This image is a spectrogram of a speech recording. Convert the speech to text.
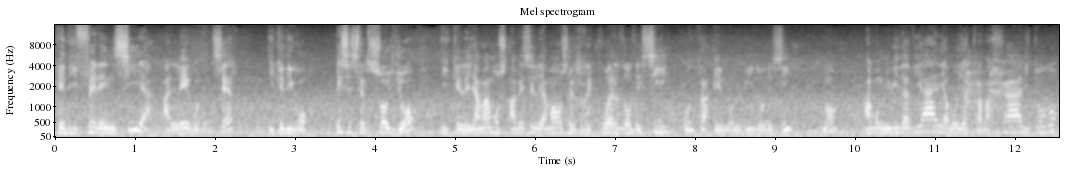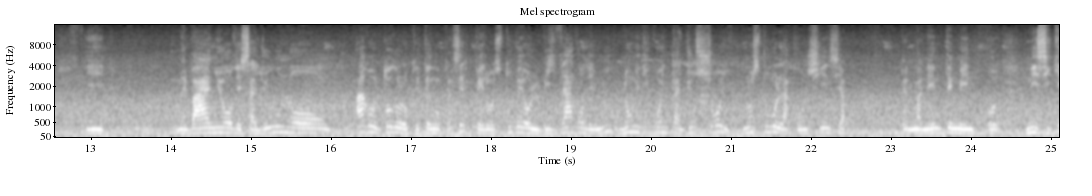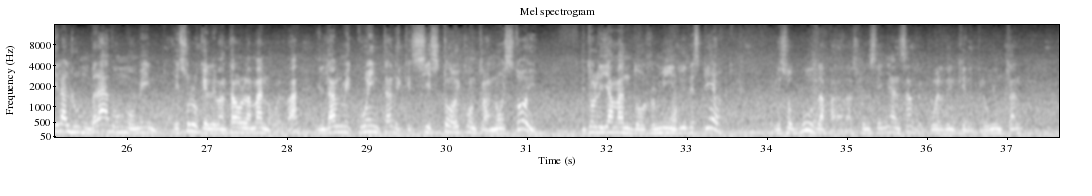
que diferencia al ego del ser y que digo, ese ser soy yo y que le llamamos, a veces le llamamos el recuerdo de sí contra el olvido de sí, ¿no? Hago mi vida diaria, voy a trabajar y todo y me baño, desayuno, hago todo lo que tengo que hacer, pero estuve olvidado de mí, no me di cuenta, yo soy, no estuvo la conciencia permanentemente, ni siquiera alumbrado un momento. Eso es lo que levantaron la mano, ¿verdad? El darme cuenta de que sí estoy contra no estoy. Entonces le llaman dormido y despierto. Por eso Buda, para dar su enseñanza, recuerden que le preguntan,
